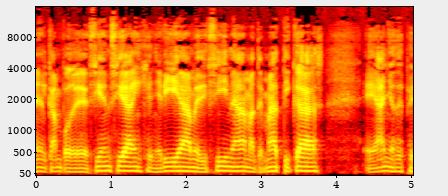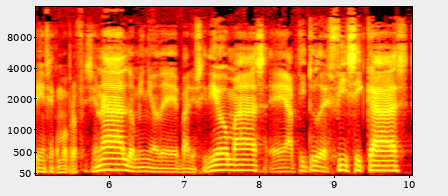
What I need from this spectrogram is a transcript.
en el campo de ciencia, ingeniería, medicina, matemáticas, eh, años de experiencia como profesional, dominio de varios idiomas, eh, aptitudes físicas,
